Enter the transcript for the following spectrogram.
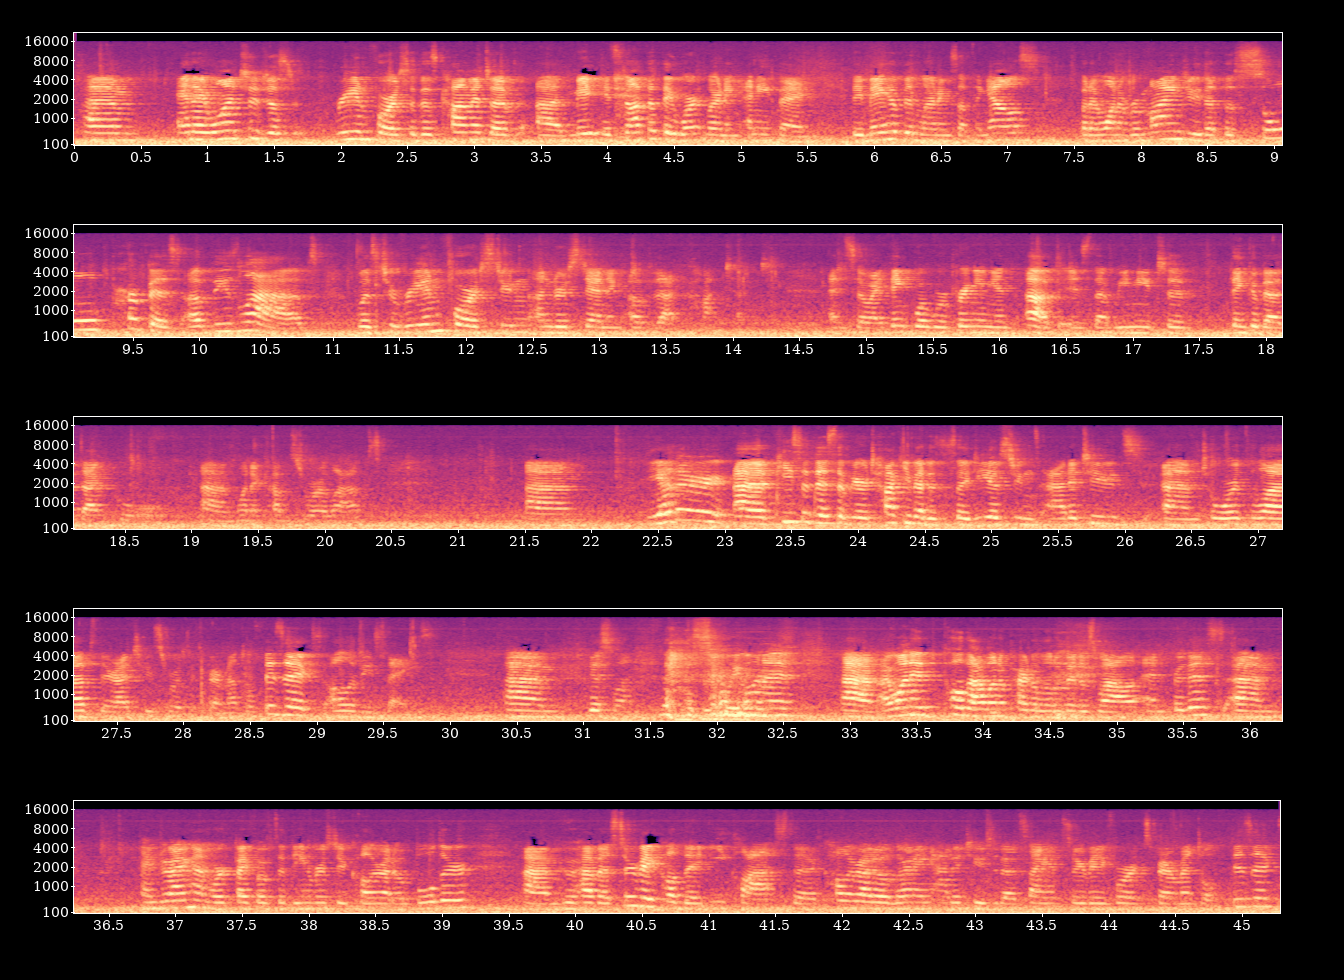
Um, and I want to just reinforce so this comment of uh, may, it's not that they weren't learning anything. They may have been learning something else, but I want to remind you that the sole purpose of these labs was to reinforce student understanding of that content. And so I think what we're bringing in up is that we need to think about that goal um, when it comes to our labs. Um, the other uh, piece of this that we were talking about is this idea of students' attitudes um, towards labs, their attitudes towards experimental physics, all of these things. Um, this one. so we want to, um, I want to pull that one apart a little bit as well. And for this, um, I'm drawing on work by folks at the University of Colorado Boulder um, who have a survey called the E-Class, the Colorado Learning Attitudes About Science Survey for Experimental Physics,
